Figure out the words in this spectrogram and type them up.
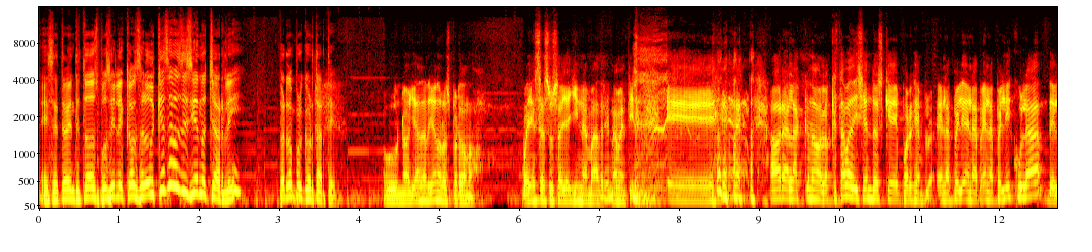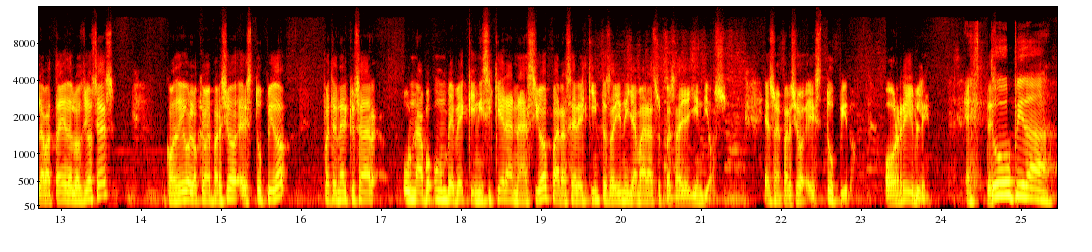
Exactamente, todo es posible con salud. ¿Qué estabas diciendo, Charlie? Perdón por cortarte. Uh, no, ya, ya no los perdono. Váyanse a su Saiyajina madre, no mentira. Eh, ahora, no, lo que estaba diciendo es que, por ejemplo, en la, en, la, película de la batalla de los dioses, como digo, lo que me pareció estúpido fue tener que usar un bebé que ni siquiera nació para ser el quinto Saiyajin y llamar a Super Saiyajin Dios. Eso me pareció estúpido, horrible. Estúpida.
